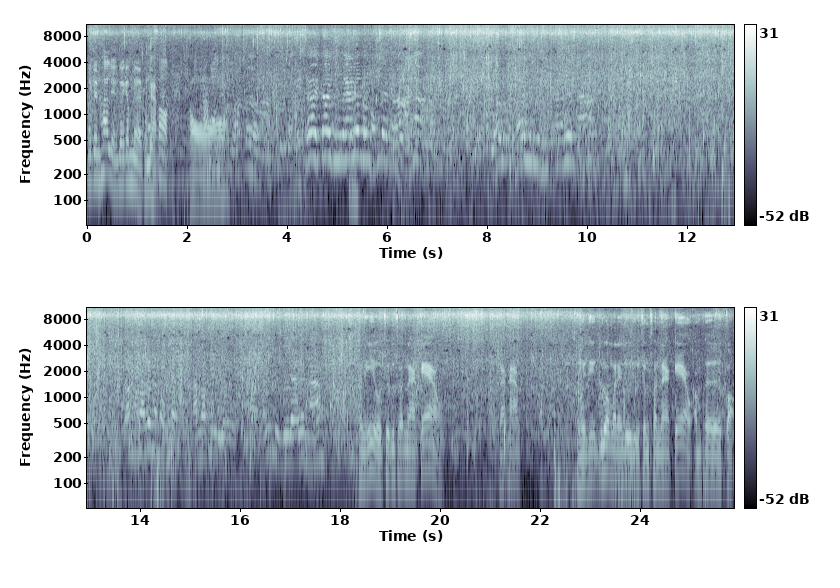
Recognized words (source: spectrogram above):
มันเป็นผ้าเหลืองโดยกำเนิดผมไปครับ ฟอก อ๋อเต้ยเต้ยดูแลเรื่องขนมเลยแต่ละหลังอะเดี๋ยวใช้ลุงหนึ่งดูแลเรื่องน้ำเราดูแลเรื่องขนมเนี่ยทำหน้าที่ไปเลยแล้วลุงหนึ่งดูแลเรื่องน้ำ ตอนนี้อยู่ชุมชนนาแก้วนะครับมูลที่ร่วมกันอยู่อยู่ชุมชนนาแก้วอำเภอเกาะ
